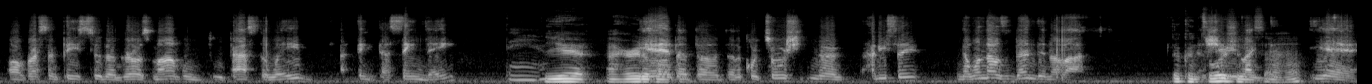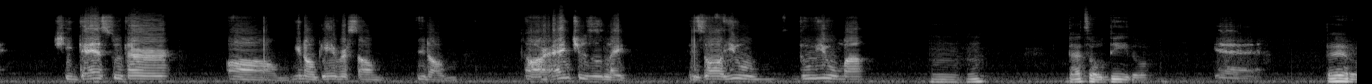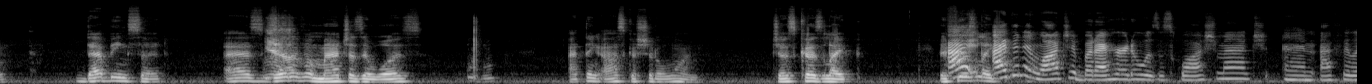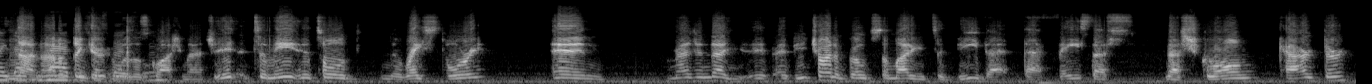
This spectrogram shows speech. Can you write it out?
uh, rest in peace to the girl's mom who, who passed away i think that same day Damn. Yeah, I heard yeah about the, that. the, the contortion the how do you say it? the one that was bending a lot The And she, like. Uh huh. yeah she danced with her um you know gave her some you know her entrance was like it's all you do you ma Mm-hmm. That's OD though. yeah Pero, that being said, as Yeah. good of a match as it was, Mhm. I think Asuka should have won. Just cause like, it feels I, like I didn't watch it, but I heard it was a squash match, and I feel like No, that's no, I mad don't think it was a squash match. It, to me, it told the right story. And imagine that if, if you're trying to build somebody to be that that face, that s- that strong character,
